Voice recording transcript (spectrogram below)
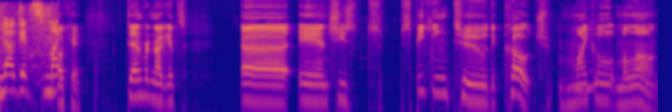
Nuggets? Mi- okay, Denver Nuggets, uh, and she's speaking to the coach Michael Malone,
